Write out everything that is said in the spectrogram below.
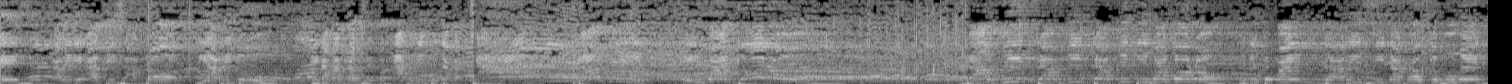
Racing kali ini Aji Sadot liar itu didapatkan center Agni punya kecil. David Iwandoro. David David David Iwandoro. Ini pemain dari Sinar Laut Kebumen.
